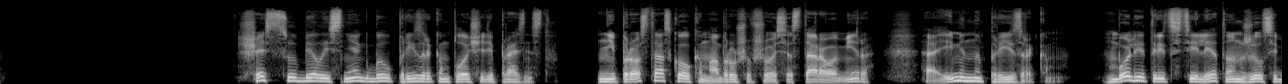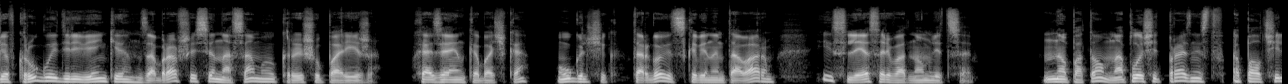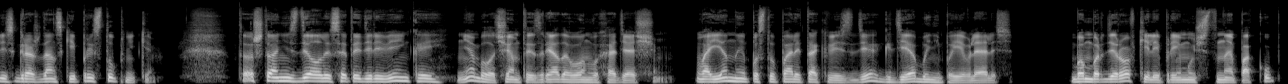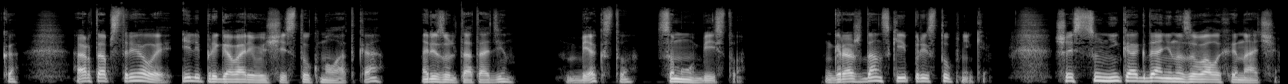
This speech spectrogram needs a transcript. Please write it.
Шесть су белый снег был призраком площади празднеств. Не просто осколком обрушившегося старого мира, а именно призраком. Более 30 лет он жил себе в круглой деревеньке, забравшейся на самую крышу Парижа. Хозяин кабачка, угольщик, торговец с кабинным товаром и слесарь в одном лице. Но потом на площадь празднеств ополчились гражданские преступники. То, что они сделали с этой деревенькой, не было чем-то из ряда вон выходящим. Военные поступали так везде, где бы ни появлялись. Бомбардировки или преимущественная покупка, артобстрелы или приговаривающий стук молотка. Результат один — бегство, самоубийство. Гражданские преступники. Шестцу никогда не называл их иначе.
